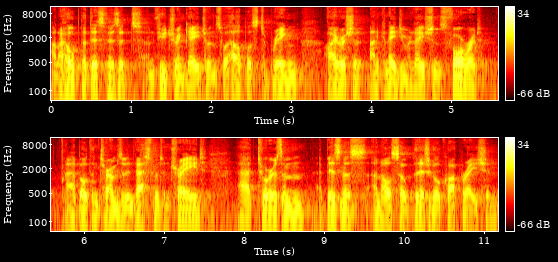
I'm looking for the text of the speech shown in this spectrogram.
And I hope that this visit and future engagements will help us to bring Irish and Canadian relations forward, uh, both in terms of investment and trade, uh, tourism, uh, business, and also political cooperation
